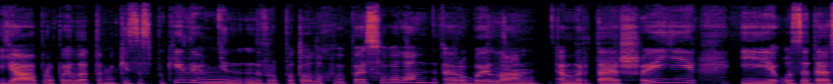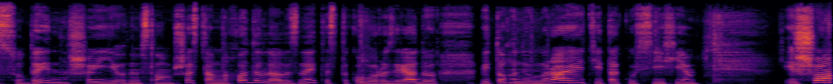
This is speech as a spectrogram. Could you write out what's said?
Я пропила там якісь заспокійливі, мені невропатолог виписувала, робила МРТ шиї і ОЗД судин шиї. Одним словом, щось там знаходили, але знаєте, з такого розряду від того не вмирають, і так у всіх є. І що?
